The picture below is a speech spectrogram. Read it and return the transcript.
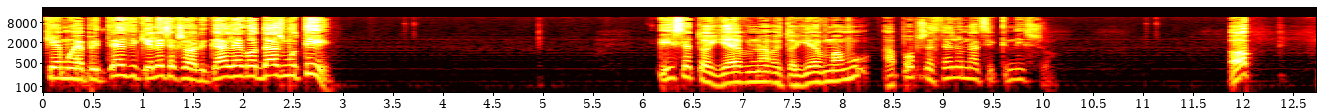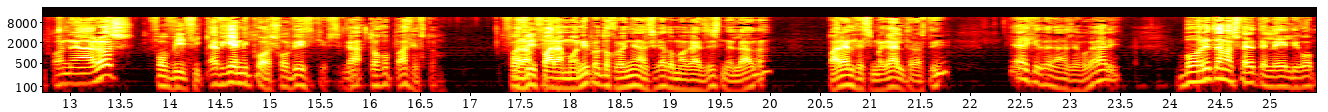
Και μου επιτέθηκε, λέει, σεξουαλικά, λέγοντάς μου τι. Είσαι το γεύμα, το γεύμα μου, απόψε θέλω να τσικνήσω. Οπ, ο νεαρός Φοβήθηκε. Ευγενικός, φοβήθηκε φυσικά. Το έχω πάθει αυτό. Παρα, Φοβήθηκε. παραμονή πρωτοχρονιά είχα το μαγαζί στην Ελλάδα. Παρένθεση μεγάλη τώρα αυτή. Έρχεται ένα ζευγάρι. Μπορείτε να μας φέρετε, λέει, λίγο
